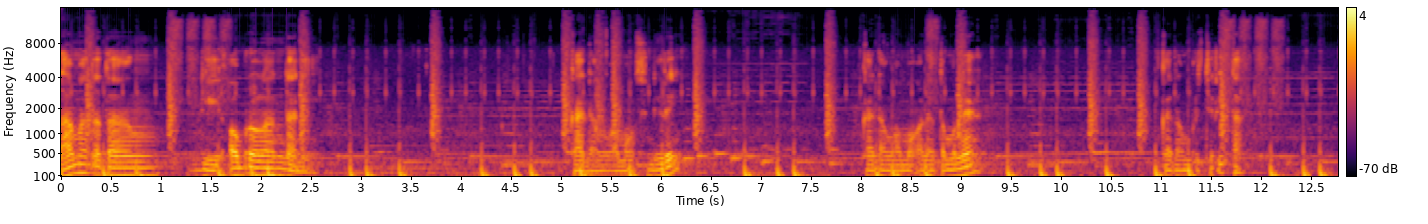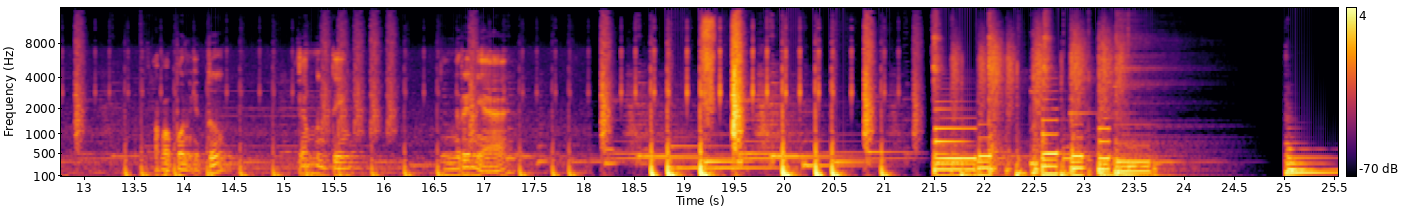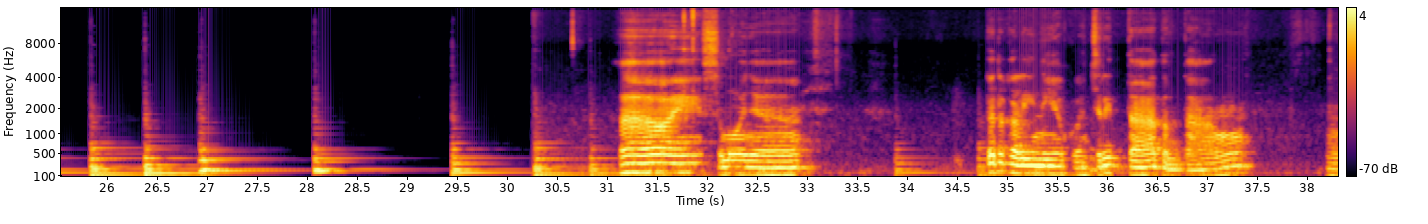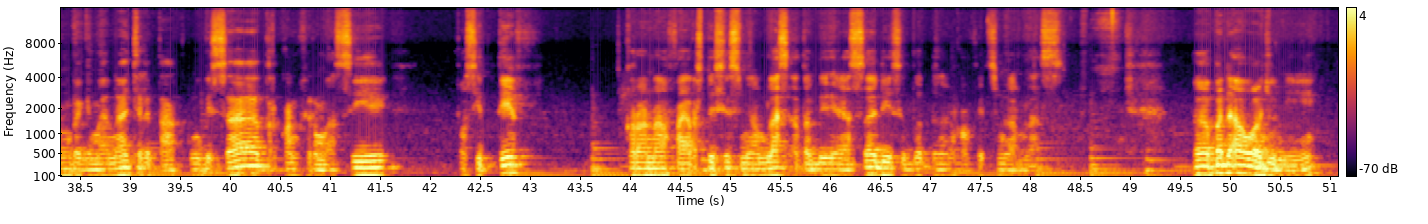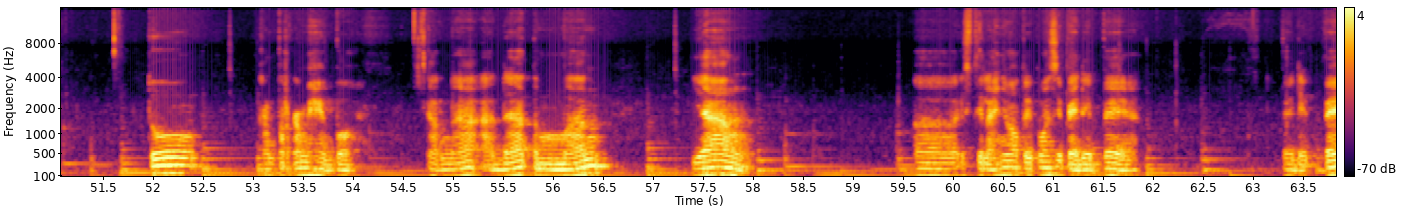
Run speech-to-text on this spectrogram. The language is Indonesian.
Selamat datang di obrolan Dani. Kadang ngomong sendiri, kadang ngomong ada temennya, kadang bercerita. Apa pun itu, yang penting dengerin ya. Hai semuanya. Pada kali ini aku akan cerita tentang hmm, Bagaimana cerita aku bisa terkonfirmasi positif Coronavirus disease 19 atau biasa disebut dengan COVID-19 eh, Pada awal Juni itu kantor kami heboh karena ada teman yang uh, istilahnya waktu itu masih PDP ya. PDP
